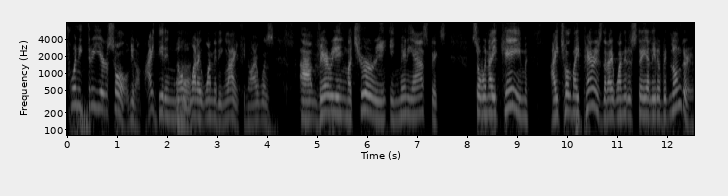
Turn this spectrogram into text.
23 years old. You know, I didn't know Uh-huh. what I wanted in life. You know, I was uh, very immature in, many aspects. So when I came, I told my parents that I wanted to stay a little bit longer.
